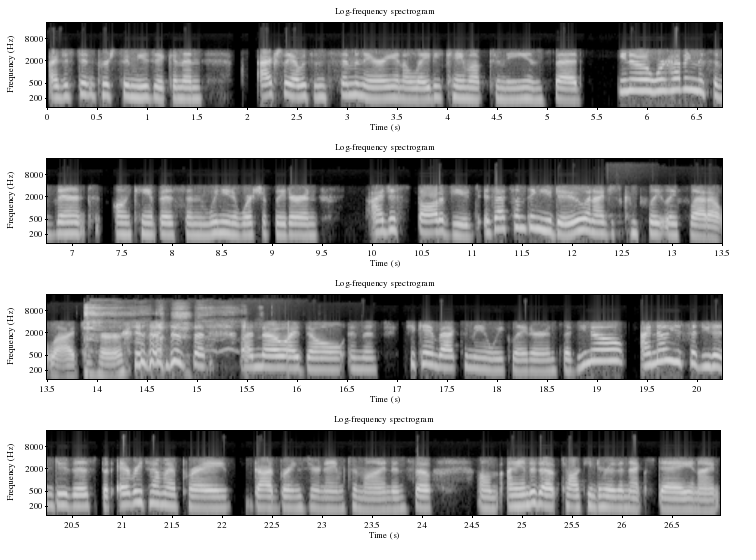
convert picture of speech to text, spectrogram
I just didn't pursue music. And then actually, I was in seminary, and a lady came up to me and said, You know, we're having this event on campus, and we need a worship leader. And I just thought of you. Is that something you do? And I just completely flat out lied to her. and I just said, I know I don't. And then she came back to me a week later and said, You know, I know you said you didn't do this, but every time I pray, God brings your name to mind. And so um, I ended up talking to her the next day, and I,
